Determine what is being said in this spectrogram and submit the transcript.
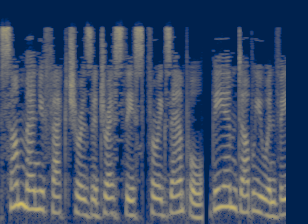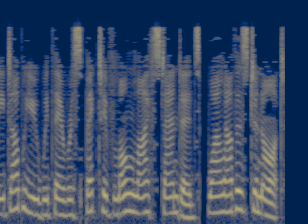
Some manufacturers address this for example, BMW and VW with their respective long life standards, while others do not.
